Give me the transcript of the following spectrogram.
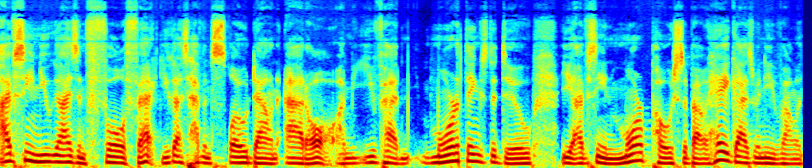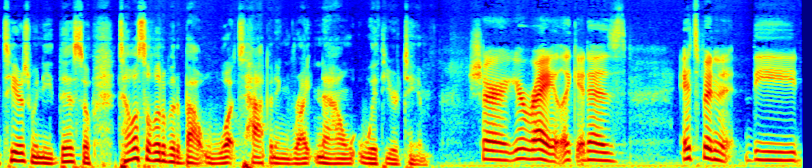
I've seen you guys in full effect. You guys haven't slowed down at all. I mean, you've had more things to do. Yeah, I've seen more posts about, hey guys, we need volunteers, we need this. So tell us a little bit about what's happening right now with your team. Sure, you're right. Like it is, it's been the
